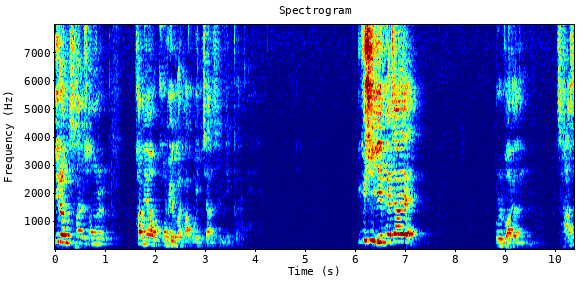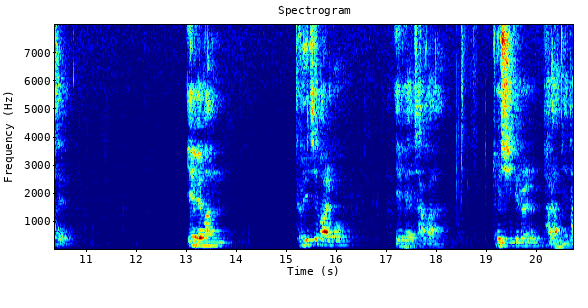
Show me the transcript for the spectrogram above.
이런 찬송을 하며 고백을 하고 있지 않습니까? 이것이 예배자의 올바른 자세예요. 예배만 드리지 말고 예배자가 되시기를 바랍니다.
